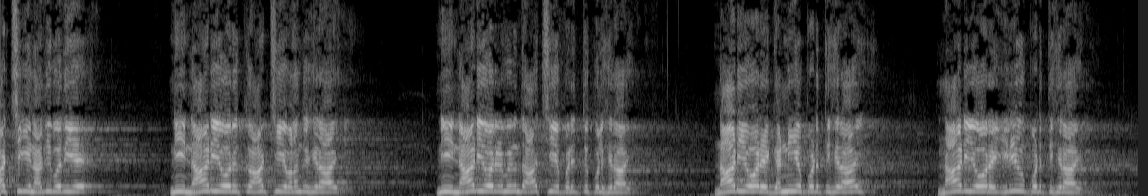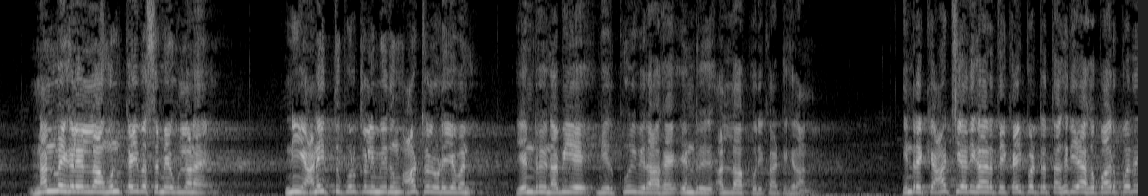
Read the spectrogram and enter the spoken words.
ஆட்சியின் அதிபதியே நீ நாடியோருக்கு ஆட்சியை வழங்குகிறாய். நீ நாடியோரிடமிருந்து ஆட்சியை பறித்துக் கொள்கிறாய் நாடியோரை கண்ணியப்படுத்துகிறாய். நாடியோரை இழிவுபடுத்துகிறாய். நன்மைகள் எல்லாம் உன் கைவசமே உள்ளன. நீ அனைத்து பொருட்களின் மீதும் ஆற்றலுடையவன். என்று நபியே நீர் கூறுவீராக என்று அல்லாஹ் கூறி காட்டுகிறான் இன்றைக்கு ஆட்சி அதிகாரத்தை கைப்பற்ற தகுதியாக பார்ப்பது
